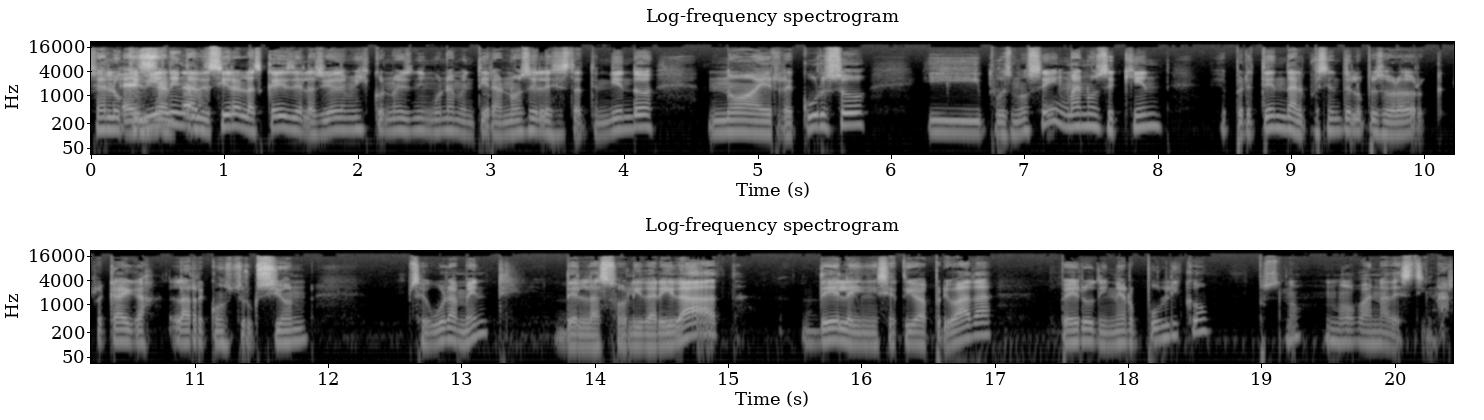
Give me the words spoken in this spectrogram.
O sea, lo que vienen a decir a las calles de la Ciudad de México no es ninguna mentira, no se les está atendiendo, no hay recurso y pues no sé en manos de quién eh, pretenda el presidente López Obrador recaiga la reconstrucción seguramente de la solidaridad, de la iniciativa privada, pero dinero público pues no, no van a destinar.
